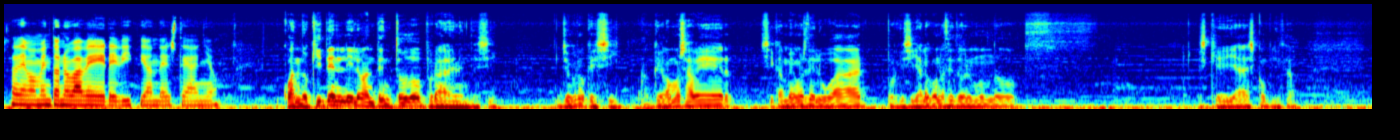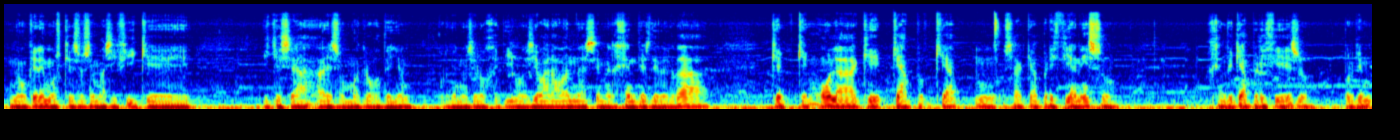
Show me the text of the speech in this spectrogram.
O sea, de momento no va a haber edición de este año. Cuando quiten y levanten todo, probablemente sí. Yo creo que sí. Aunque vamos a ver si cambiamos de lugar, porque si ya lo conoce todo el mundo, es que ya es complicado. No queremos que eso se masifique y que sea eso, un macro botellón, porque no es el objetivo, es llevar a bandas emergentes de verdad, que, mola, que, que, mm, o sea, que aprecian eso. Gente que aprecie eso. Porque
